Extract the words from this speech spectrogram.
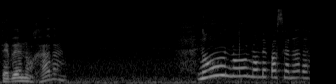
Te veo enojada. No, no, no me pasa nada.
